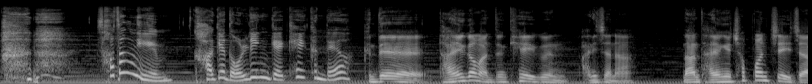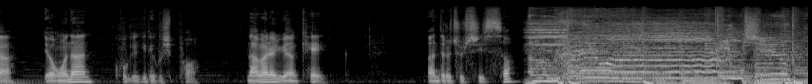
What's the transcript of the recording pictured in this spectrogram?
사장님 가게 널린 게 케이크인데요. 근데 다영이가 만든 케이크는 아니잖아. 난 다영의 첫 번째이자 영원한 고객이 되고 싶어. 나만을 위한 케이크 만들어 줄 수 있어? I want you,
